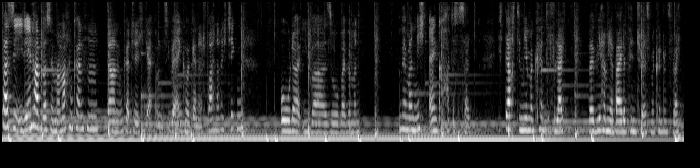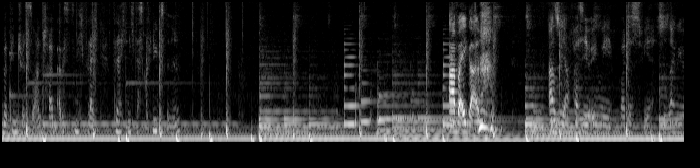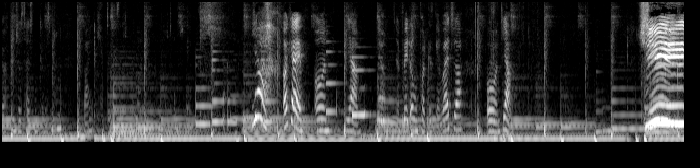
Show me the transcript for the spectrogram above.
Falls ihr Ideen habt, was wir mal machen könnten, dann könnt ihr uns über Anchor gerne eine Sprachnachricht schicken. Oder über so, weil wenn man, wenn man nicht Anchor hat, das ist halt. Ich dachte mir, man könnte vielleicht, weil wir haben ja beide Pinterest, man könnte uns vielleicht über Pinterest so anschreiben, aber es ist jetzt nicht vielleicht, vielleicht nicht das Klügste, ne? Aber egal. Also ja, falls ihr irgendwie wollt, dass wir so sagen, wie wir auf Pinterest heißen, könnt ihr es machen. Weil ich habe das jetzt nicht mehr. Ja, okay. Und ja, ja. Empfehlt unseren Podcast gerne weiter. Und ja. Tschüss!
